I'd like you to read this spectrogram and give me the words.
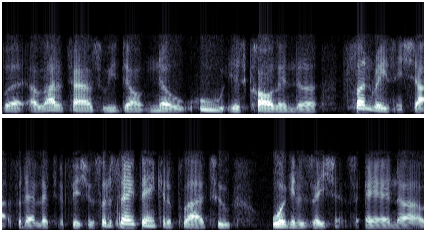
but a lot of times we don't know who is calling the fundraising shot for that elected official. So the same thing could apply to organizations. And uh,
